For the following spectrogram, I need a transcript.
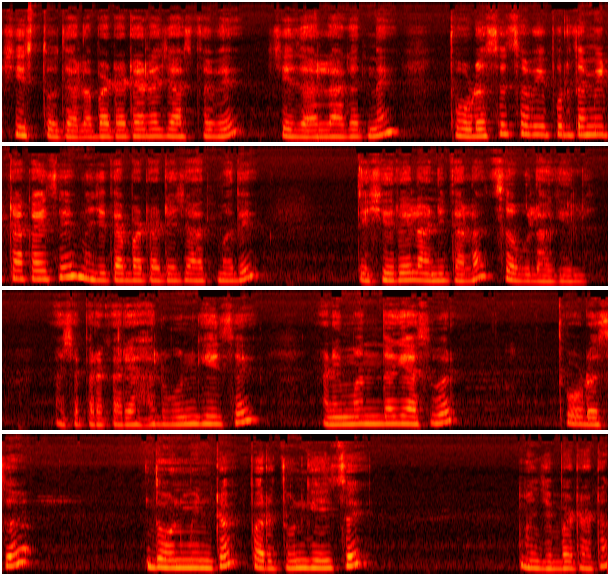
शिजतो त्याला. बटाट्याला जास्त वेळ शिजायला लागत नाही. थोडंसं चवीपुरतं मीठ टाकायचं आहे म्हणजे त्या बटाट्याच्या आतमध्ये ते शिरेल आणि त्याला चव लागेल. अशा प्रकारे हलवून घ्यायचं आहे आणि मंद गॅसवर थोडंसं दोन मिनटं परतून घ्यायचं आहे म्हणजे बटाटा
